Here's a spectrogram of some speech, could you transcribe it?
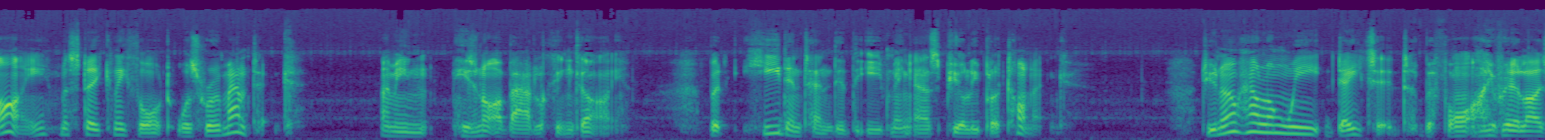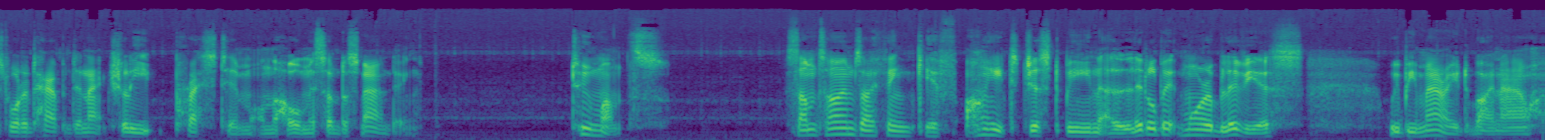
I mistakenly thought was romantic. I mean, he's not a bad looking guy, but he'd intended the evening as purely platonic. Do you know how long we dated before I realized what had happened and actually pressed him on the whole misunderstanding? Two months. Sometimes I think if I'd just been a little bit more oblivious, we'd be married by now.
